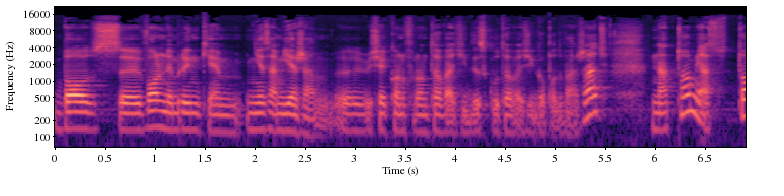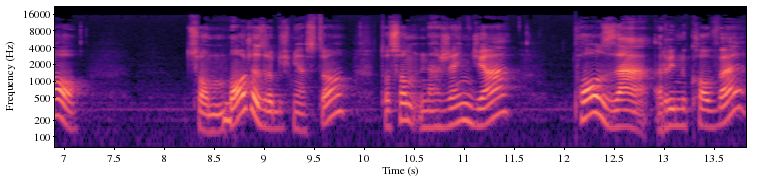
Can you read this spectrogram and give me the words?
bo z wolnym rynkiem nie zamierzam y, się konfrontować i dyskutować i go podważać. Natomiast to, co może zrobić miasto, to są narzędzia pozarynkowe,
